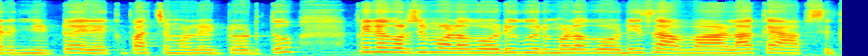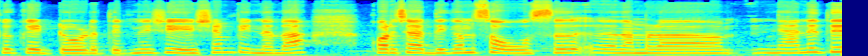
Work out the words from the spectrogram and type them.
അരിഞ്ഞിട്ടു അതിലേക്ക് പച്ചമുളക് ഇട്ട് കൊടുത്തു. പിന്നെ കുറച്ച് മുളക് പൊടി കുരുമുളക് പൊടി സവാള ക്യാപ്സിക്കൊക്കെ ഇട്ട് കൊടുത്തതിന് ശേഷം പിന്നെ ഇതാ കുറച്ചധികം സോസ് നമ്മൾ ഞാനിത്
